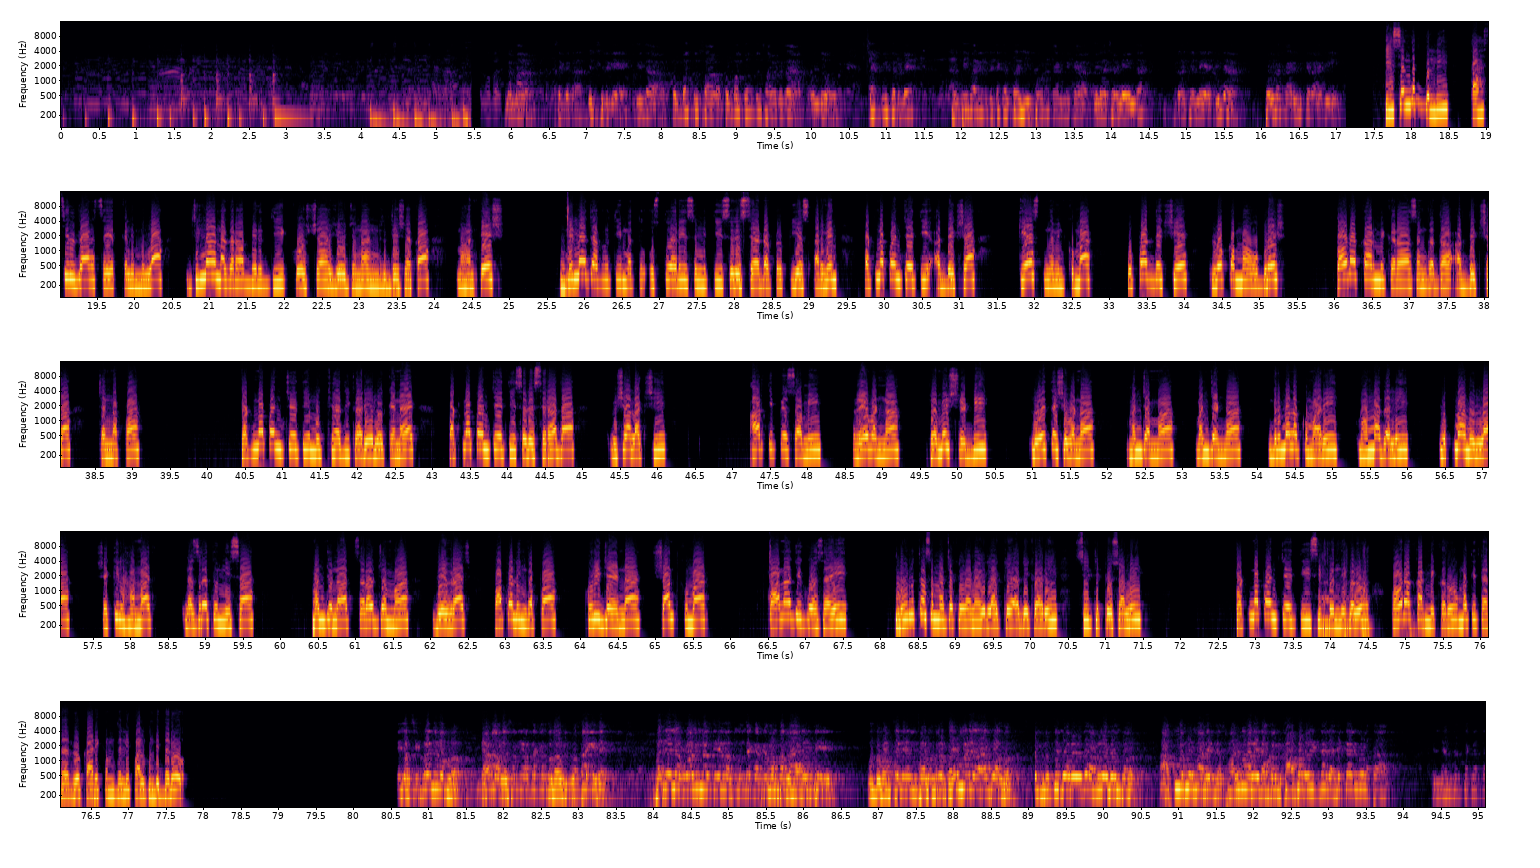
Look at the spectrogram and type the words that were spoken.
ನಮ್ಮ ಸಂಘದ ಅಧ್ಯಕ್ಷರಿಗೆ ತೊಂಬತ್ತು ಸಾವಿರ, ತೊಂಬತ್ತೊಂದು ಸಾವಿರದ ಒಂದು ಚೆಕ್ ವಿತರಣೆ. ಪ್ರತಿ ಬಾರಿ ನಡೀತಕ್ಕಂತಹ ಈ ಪೌರ ಕಾರ್ಮಿಕ ದಿನಾಚರಣೆಯಿಂದ ದಿನಾಚರಣೆಯ ದಿನ ಪೌರ ಕಾರ್ಮಿಕರಾಗಿ ಈ ಸಂದರ್ಭದಲ್ಲಿ ತಹಸೀಲ್ದಾರ್ ಸೈಯದ್ ಕಲಿಮುಲ್ಲಾ, ಜಿಲ್ಲಾ ನಗರಾಭಿವೃದ್ಧಿ ಕೋಶ ಯೋಜನಾ ನಿರ್ದೇಶಕ ಮಹಾಂತೇಶ್, ಜಿಲ್ಲಾ ಜಾಗೃತಿ ಮತ್ತು ಉಸ್ತುವಾರಿ ಸಮಿತಿ ಸದಸ್ಯ ಡಾಕ್ಟರ್ ಪಿಎಸ್ ಅರವಿಂದ್ ಪಟ್ಟಣ ಪಂಚಾಯಿತಿ ಅಧ್ಯಕ್ಷ ಕೆಎಸ್ ನವೀನ್ ಕುಮಾರ್, ಉಪಾಧ್ಯಕ್ಷೆ ಲೋಕಮ್ಮ ಓಬ್ಳೇಶ್ ಪೌರ ಕಾರ್ಮಿಕರ ಸಂಘದ ಅಧ್ಯಕ್ಷ ಚನ್ನಪ್ಪ ಪಟ್ಟಣ ಪಂಚಾಯಿತಿ ಮುಖ್ಯಾಧಿಕಾರಿ ಲೋಕನಾಯಕ್ ಪಟ್ಟಣ ಪಂಚಾಯಿತಿ ಸದಸ್ಯರಾದ ವಿಶಾಲಾಕ್ಷಿ ಆರ್ ತಿಪ್ಪೇಸ್ವಾಮಿ ರೇವಣ್ಣ, ರಮೇಶ್ ರೆಡ್ಡಿ ಲಲಿತ ಶಿವಣ್ಣ ಮಂಜಮ್ಮ, ಮಂಜಣ್ಣ ನಿರ್ಮಲಾ ಕುಮಾರಿ ಮೊಹಮ್ಮದ್ ಅಲಿ, ಲುಕ್ಮಾನುಲ್ಲಾ, ಶಕೀಲ್ ಅಹಮದ್ ನಜರತುನ್ನಿಸಾ ಮಂಜುನಾಥ್, ಸರೋಜಮ್ಮ, ದೇವರಾಜ್, ಪಾಪಲಿಂಗಪ್ಪ, ಕುರಿಜಯಣ್ಣ ಶಾಂತ್ ಕುಮಾರ್ ತಾನಾಜಿ ಗೋಸಾಯಿ, ನಿವೃತ್ತ ಸಮಾಜ ಕಲ್ಯಾಣ ಇಲಾಖೆ ಅಧಿಕಾರಿ ಸಿ ತಿಪ್ಪೇಸ್ವಾಮಿ ಪಟ್ಟಣ ಪಂಚಾಯತಿ ಸಿಬ್ಬಂದಿಗಳು, ಪೌರ ಕಾರ್ಮಿಕರು ಮತ್ತಿತರರು ಕಾರ್ಯಕ್ರಮದಲ್ಲಿ ಪಾಲ್ಗೊಂಡಿದ್ದರು. ನಿಮ್ಮ ಸಿಬ್ಬಂದಿ ಒಬ್ರು, ಬೇಡ, ಅವ್ರ ಹೆಸರು ಹೇಳ್ತಕ್ಕಂಥದ್ದು ಅವ್ರಿಗೆ ಗೊತ್ತಾಗಿದೆ. ಬರ್ರಿ ಹೋಗಲ್ಲ ಅಂತ ಏನೋ ಮುಂದೆ ಕರ್ಕೊಂಬರ್ತಾರಲ್ಲ ಆ ರೀತಿ ಒಂದು ವರ್ತನೆಯನ್ನು ತೋರಿದ್ರೆ ದಯಮಾಡಿ ಆಗಬಾರ್ದು. ವೃತ್ತಿ ಗೌರವ ಇದೆ ಅವರಿಗೆ ಒಂದು ಆತ್ಮಾಭಿಮಾನ ಇದೆ, ಸ್ವಾಭಿಮಾನ ಇದೆ, ಅದನ್ನು ಕಾಪಾಡೋ ನಿಟ್ಟಿನಲ್ಲಿ ಅಧಿಕಾರಿಗಳು ಇಲ್ಲಿ ನಡೆದಿರ್ತಕ್ಕಂಥ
